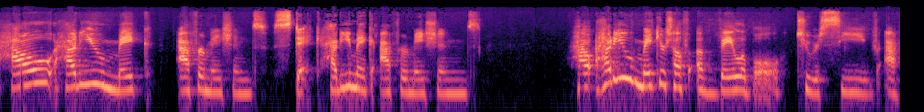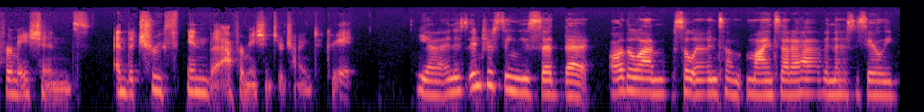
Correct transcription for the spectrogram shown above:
how how do you make affirmations stick? How do you make affirmations how, how do you make yourself available to receive affirmations and the truth in the affirmations you're trying to create? Yeah, and it's interesting you said that. Although I'm so into mindset, I haven't necessarily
